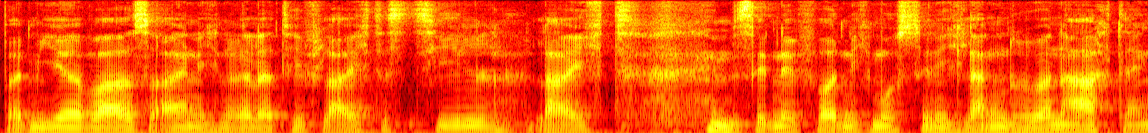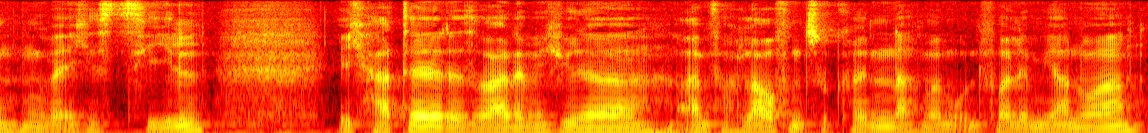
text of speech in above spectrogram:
Bei mir war es eigentlich ein relativ leichtes Ziel. Leicht im Sinne von, ich musste nicht lange drüber nachdenken, welches Ziel ich hatte. Das war nämlich wieder einfach laufen zu können nach meinem Unfall im Januar.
